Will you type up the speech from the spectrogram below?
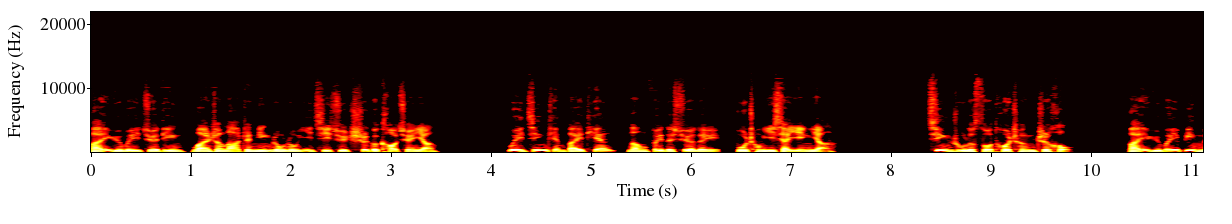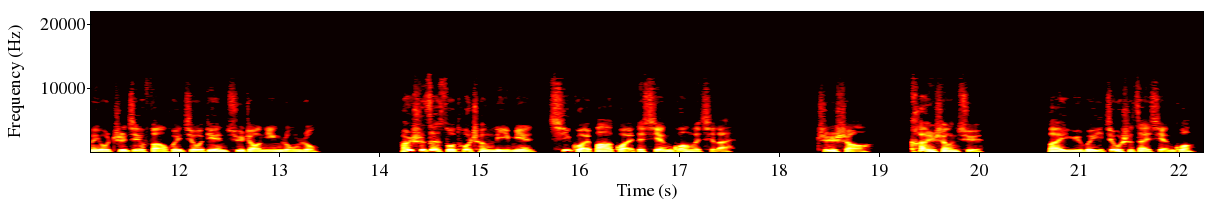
白雨薇决定晚上拉着宁荣荣一起去吃个烤全羊，为今天白天浪费的血泪补充一下营养。进入了索托城之后，白雨薇并没有直接返回酒店去找宁荣荣，而是在索托城里面七拐八拐的闲逛了起来，至少。看上去，白雨薇就是在闲逛。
